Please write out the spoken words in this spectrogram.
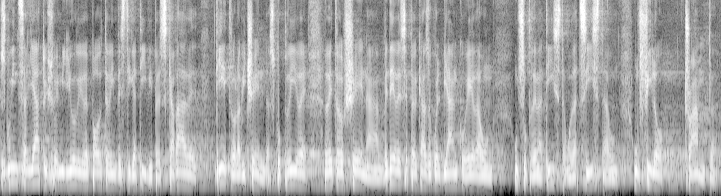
sguinzagliato i suoi migliori reporter investigativi per scavare dietro la vicenda, scoprire retroscena, vedere se per caso quel bianco era un, un suprematista, un razzista, un, un filo Trump,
